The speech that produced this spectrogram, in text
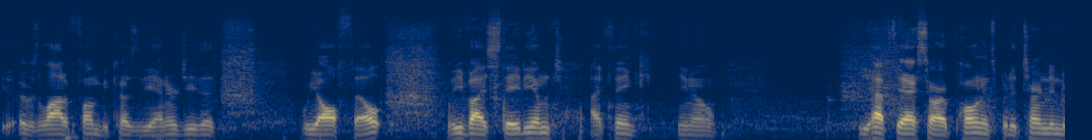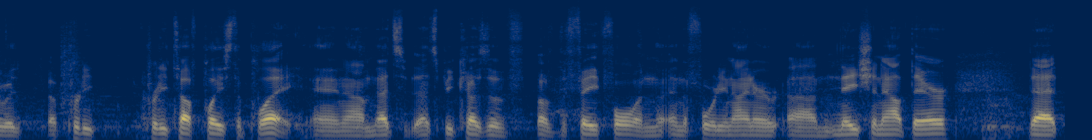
it was a lot of fun because of the energy that we all felt. Levi's Stadium, I think you know, you have to ask our opponents, but it turned into a, a pretty pretty tough place to play, and um, that's that's because of, of the faithful and the, and the 49er um, nation out there that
